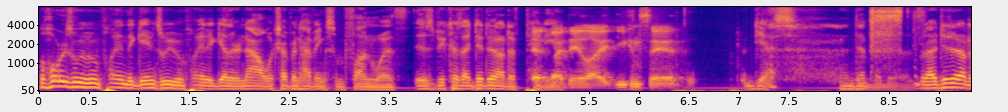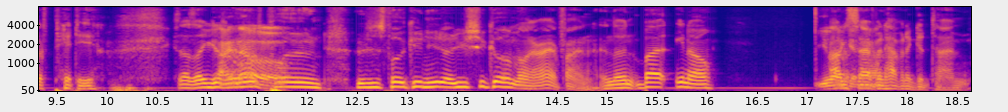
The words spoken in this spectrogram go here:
The whole reason we've been playing the games we've been playing together now, which I've been having some fun with, is because I did it out of pity. Dead by Daylight. You can say it. Yes, I did, but, but I did it out of pity because I was like, I "I know. was playing. They're just fucking you know. You should come." Like, all right, fine. And then, but you know, You like honestly, I've been having a good time.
